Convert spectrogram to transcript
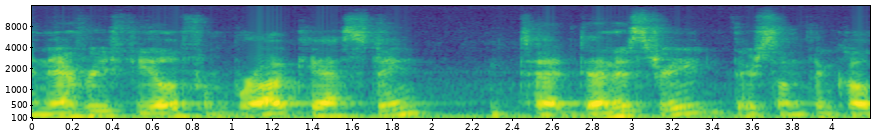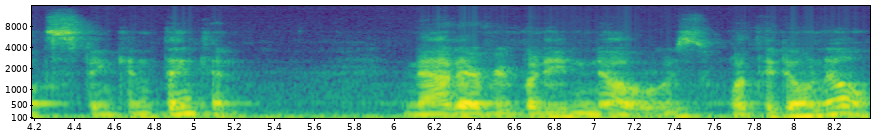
in every field, from broadcasting to dentistry, there's something called stinking thinking. Not everybody knows what they don't know.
